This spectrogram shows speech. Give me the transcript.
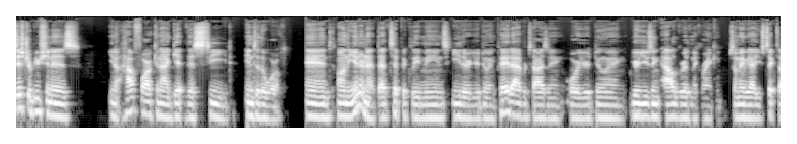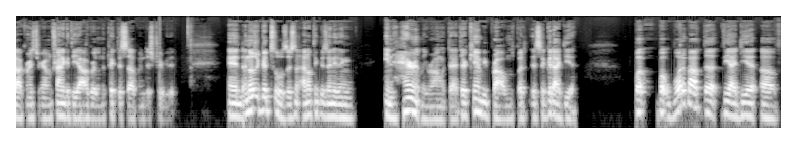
distribution is, you know, how far can I get this seed into the world? And on the internet, that typically means either you're doing paid advertising or you're doing you're using algorithmic ranking. So maybe I use TikTok or Instagram. I'm trying to get the algorithm to pick this up and distribute it. And and those are good tools. There's, I don't think there's anything inherently wrong with that. There can be problems, but it's a good idea. But but what about the the idea of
